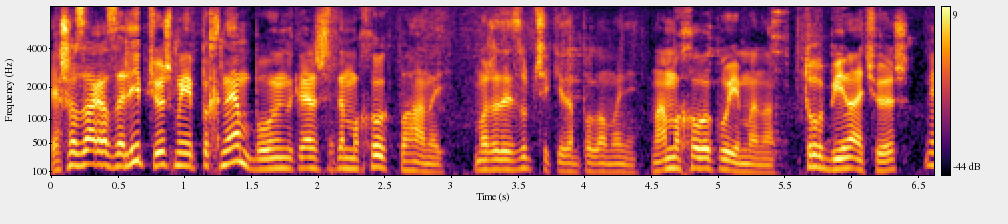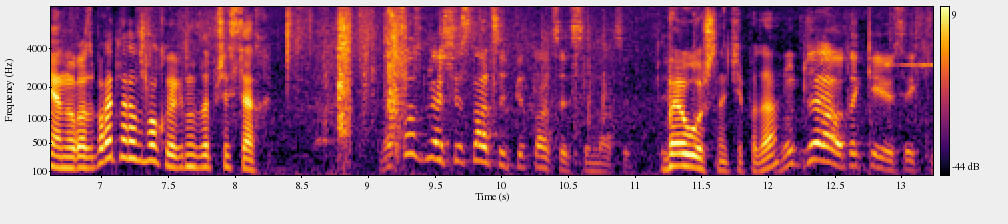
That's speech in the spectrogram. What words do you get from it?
Якщо зараз заліп, чуєш, ми її пихнемо, бо він каже, що це маховик поганий. Може десь зубчики там поломані. На маховику іменно. Турбіна, чуєш? Ні, ну розбирати на розборку, як на запчастях. Насос, блядь, 16, 15, 17. Беушний, типу, да? Ну да, отакі ось які.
